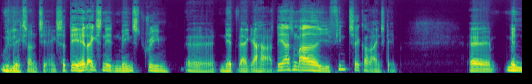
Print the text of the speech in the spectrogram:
udlægsorientering. Så det er heller ikke sådan et mainstream øh, netværk, jeg har. Det er sådan meget i fintech og regnskab. Øh, men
